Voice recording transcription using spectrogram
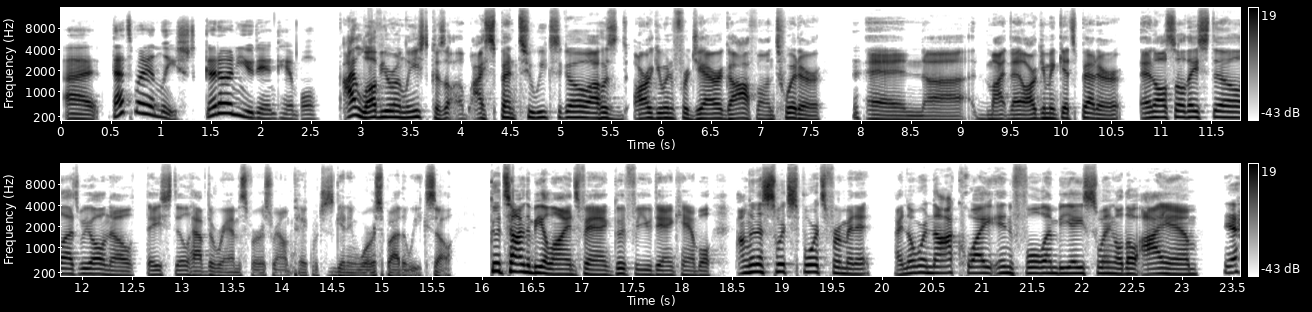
Uh, that's my unleashed. Good on you, Dan Campbell. I love your unleashed because I spent two weeks ago. I was arguing for Jared Goff on Twitter, and uh, my that argument gets better. And also, they still, as we all know, they still have the Rams first round pick, which is getting worse by the week. So, good time to be a Lions fan. Good for you, Dan Campbell. I'm gonna switch sports for a minute. I know we're not quite in full NBA swing, although I am. Yeah.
